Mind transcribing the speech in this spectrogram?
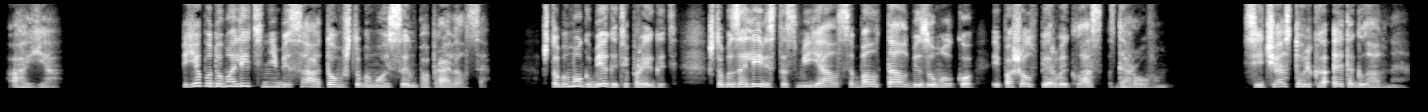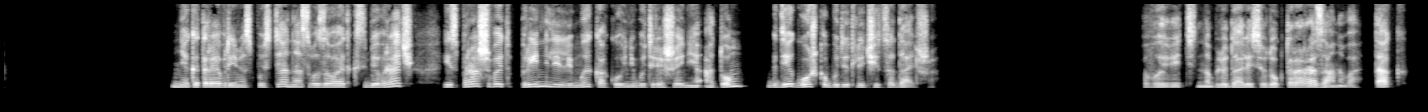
а я... Я буду молить небеса о том, чтобы мой сын поправился чтобы мог бегать и прыгать, чтобы заливисто смеялся, болтал без умолку и пошел в первый класс здоровым. Сейчас только это главное. Некоторое время спустя нас вызывает к себе врач и спрашивает, приняли ли мы какое-нибудь решение о том, где Гошка будет лечиться дальше. «Вы ведь наблюдались у доктора Розанова, так?»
